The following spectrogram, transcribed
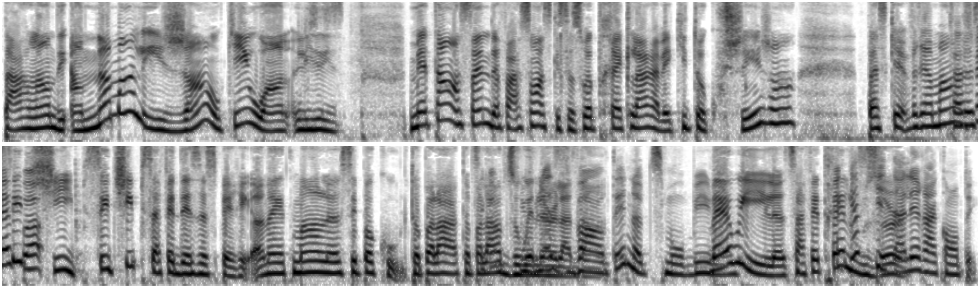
parlant des, en nommant les gens, OK, ou en les mettant en scène de façon à ce que ce soit très clair avec qui t'as couché, genre. Parce que vraiment, c'est cheap. C'est cheap, ça fait désespérer. Honnêtement, là, c'est pas cool. T'as pas l'air, t'as pas l'air du winner là-dedans. vanter notre petit mobile. Ben oui, là, ça fait très Qu'est-ce loser. qu'il est allé raconter?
